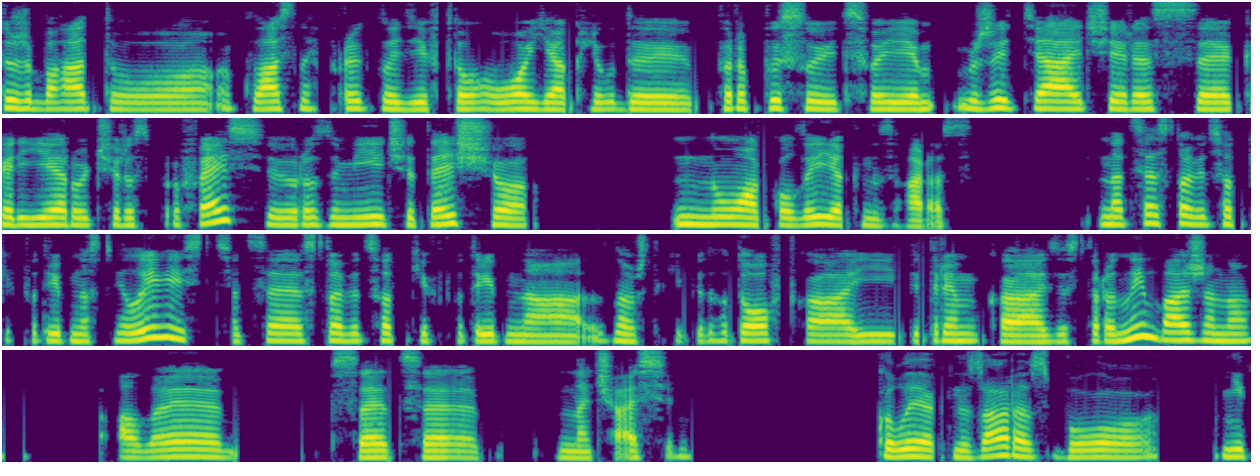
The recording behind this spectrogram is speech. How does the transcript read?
дуже багато класних прикладів того, як люди переписують своє це через е, кар'єру, через професію, розуміючи те, що ну а коли як не зараз. На це 100% потрібна сміливість, на це 100% потрібна знову ж таки підготовка і підтримка зі сторони бажано, але все це на часі. Коли як не зараз, бо ні,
